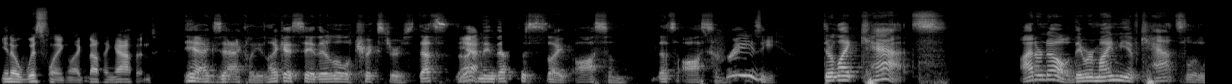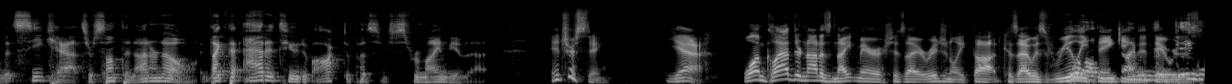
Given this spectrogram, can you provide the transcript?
you know whistling like nothing happened. Yeah exactly. Like i say they're little tricksters. That's yeah. i mean that's just like awesome that's awesome crazy they're like cats I don't know. They remind me of cats a little bit, sea cats or something. I don't know. Like the attitude of octopus just remind me of that. Interesting. Yeah. Well, I'm glad they're not as nightmarish as I originally thought because I was really well, thinking I mean, that they the were big this...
